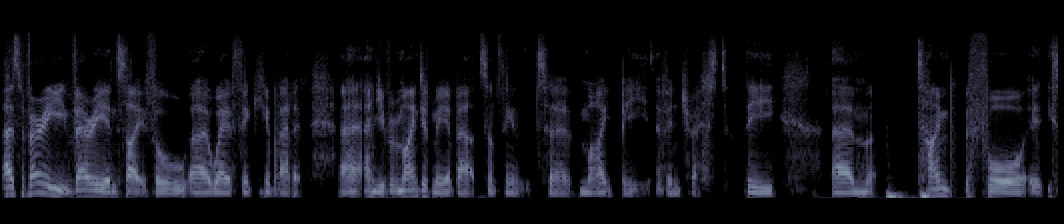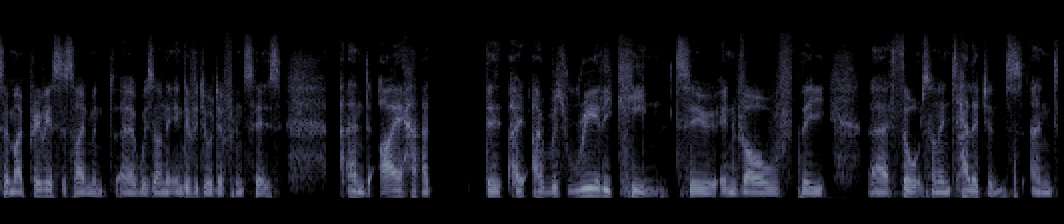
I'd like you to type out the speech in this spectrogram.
That's a very, very insightful uh, way of thinking about it. Uh, and you've reminded me about something that uh, might be of interest. The um, time before, so my previous assignment uh, was on individual differences, and I had I, I, was really keen to involve the uh, thoughts on intelligence and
